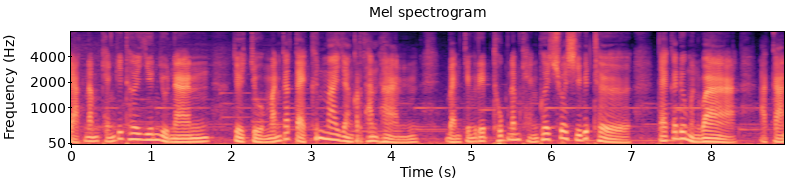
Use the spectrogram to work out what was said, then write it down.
จากน้ำแข็งที่เธอยืนอยู่นั้น จู่ๆมันก็แตกขึ้นมาอย่างกระทันหัน แบนจึงรีบทุบน้ำแข็งเพื่อช่วยชีวิตเธอ แต่ก็ดูเหมือนว่า อาการ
